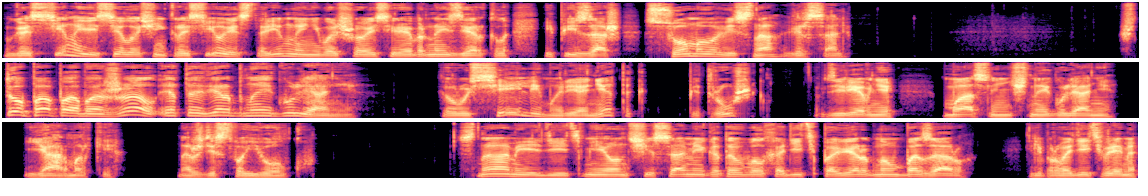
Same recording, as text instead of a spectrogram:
В гостиной висело очень красивое старинное небольшое серебряное зеркало и пейзаж Сомова «Весна в Версале». Что папа обожал, это вербное гуляние. Карусели, марионеток, петрушек. В деревне масленичное гуляние, ярмарки, на Рождество елку. С нами и детьми он часами готов был ходить по вербному базару или проводить время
